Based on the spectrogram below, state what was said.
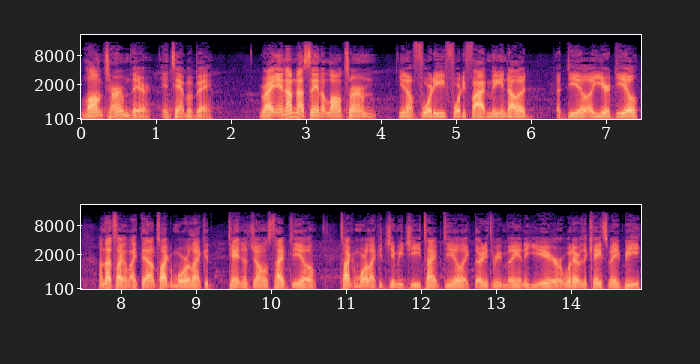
long term there in Tampa Bay? Right? And I'm not saying a long term, you know, 40, 45 million dollar a deal, a year deal. I'm not talking like that. I'm talking more like a Daniel Jones type deal. Talking more like a Jimmy G type deal, like 33 million a year or whatever the case may be.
